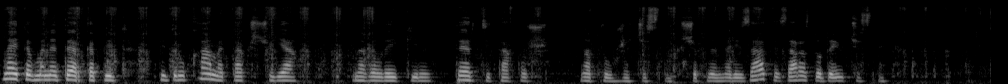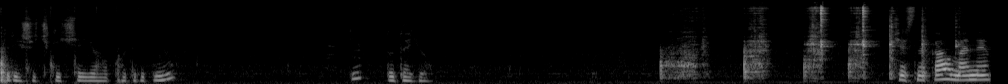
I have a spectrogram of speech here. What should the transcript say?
Знаєте, в мене терка під, під руками, так що я на великій терці також натру вже чесник, щоб не нарізати. Зараз додаю чесник. Трішечки ще його подрібню і додаю. Чесника у мене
